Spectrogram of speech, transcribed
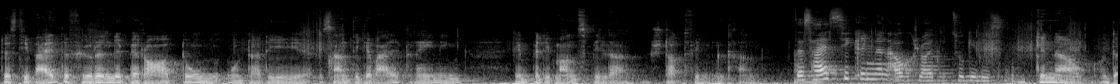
dass die weiterführende Beratung und auch die, das Anti-Gewalt-Training eben bei den Mannsbilder stattfinden kann. Das heißt, Sie kriegen dann auch Leute zugewiesen? Genau. Und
